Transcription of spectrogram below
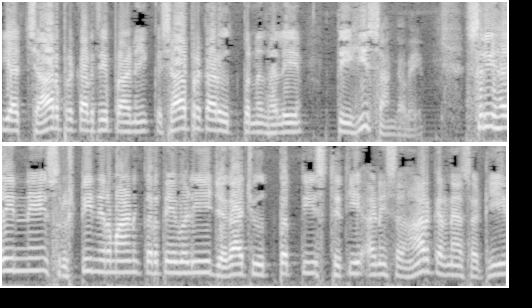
या चार प्रकारचे प्राणी कशा प्रकारे उत्पन्न झाले तेही सांगावे. श्रीहरींनी सृष्टी निर्माण करतेवेळी जगाची उत्पत्ती स्थिती आणि संहार करण्यासाठी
